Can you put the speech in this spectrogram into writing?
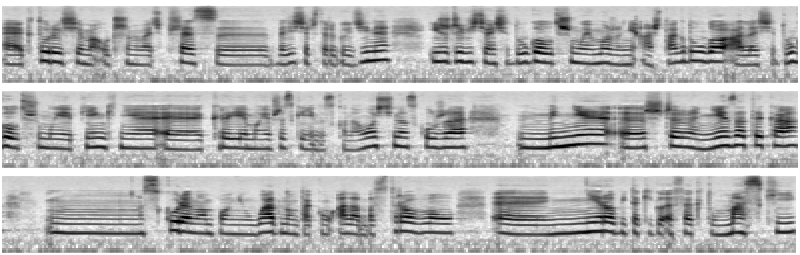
e, który się ma utrzymywać przez 24 godziny i rzeczywiście on się długo utrzymuje, może nie aż tak długo, ale się długo utrzymuje, pięknie kryje moje wszystkie niedoskonałości na skórze. Mnie szczerze nie zatyka. Mm, skórę mam po nim ładną, taką alabastrową, e, nie robi takiego efektu maski,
